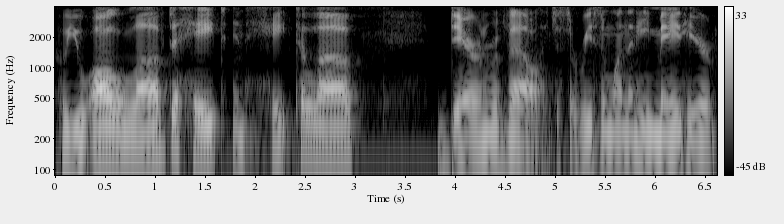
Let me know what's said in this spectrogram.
who you all love to hate and hate to love, Darren Rovell. Just a recent one that he made here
